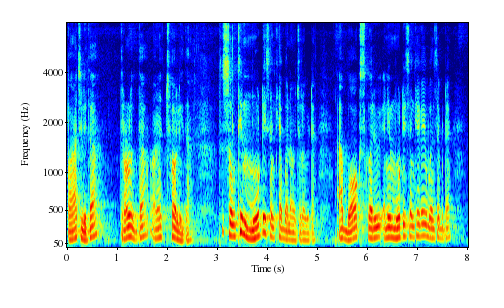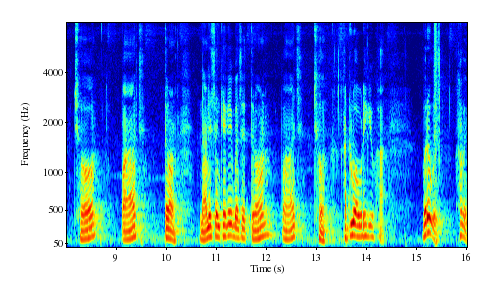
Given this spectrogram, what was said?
પાંચ લીધા, ત્રણ લીધા અને છ લીધા. તો સૌથી મોટી સંખ્યા બનાવો. ચલો બેટા. આ બોક્સ કર્યું. એની મોટી સંખ્યા કઈ બનશે બેટા? છ, પાંચ, ત્રણ. નાની સંખ્યા કઈ બનશે? ત્રણ, પાંચ, છ. આટલું આવડી ગયું? હા. બરાબર. હવે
